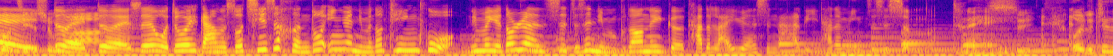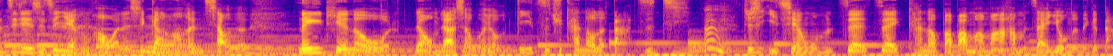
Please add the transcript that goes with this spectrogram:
后结束吗？对对对，所以我就会跟他们说，其实很多音乐你们都听过，你们也都认识，只是你们不知道那个它的来源是哪里，它的名字是什么。对，是，我觉得这件事情也很好玩的是，刚好很巧的。那一天呢，我让我们家小朋友第一次去看到了打字机。嗯，就是以前我们在在看到爸爸妈妈他们在用的那个打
